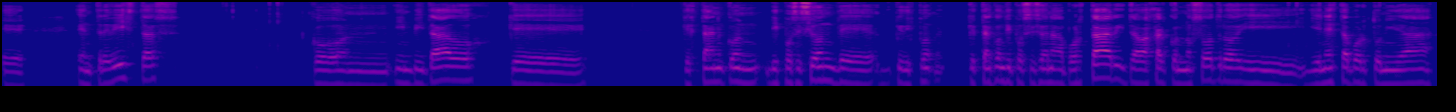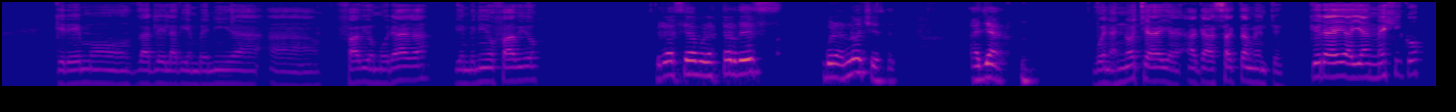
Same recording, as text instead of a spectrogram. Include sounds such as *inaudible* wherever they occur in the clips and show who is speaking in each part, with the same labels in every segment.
Speaker 1: eh, entrevistas con invitados que, que están con disposición de que, están con disposición a aportar y trabajar con nosotros y, y, en esta oportunidad queremos darle la bienvenida a Fabio Moraga. Bienvenido Fabio.
Speaker 2: Gracias, buenas tardes, buenas noches allá.
Speaker 1: Buenas noches acá, exactamente. ¿Qué hora es allá en México?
